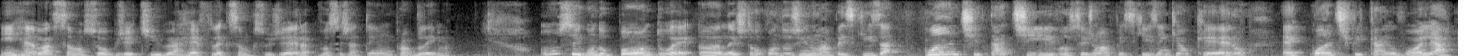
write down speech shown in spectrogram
em relação ao seu objetivo e a reflexão que isso gera, você já tem um problema. Um segundo ponto é, Ana, estou conduzindo uma pesquisa quantitativa, ou seja, uma pesquisa em que eu quero é quantificar. Eu vou olhar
